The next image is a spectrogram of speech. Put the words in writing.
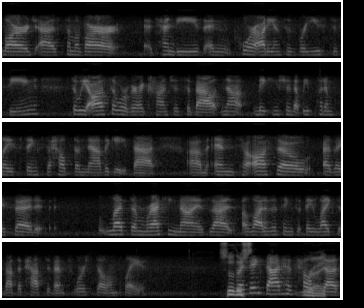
large as some of our attendees and core audiences we're used to seeing. So we also were very conscious about not making sure that we put in place things to help them navigate that um, and to also, as I said, let them recognize that a lot of the things that they liked about the past events were still in place. So, so I think that has helped right. us,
